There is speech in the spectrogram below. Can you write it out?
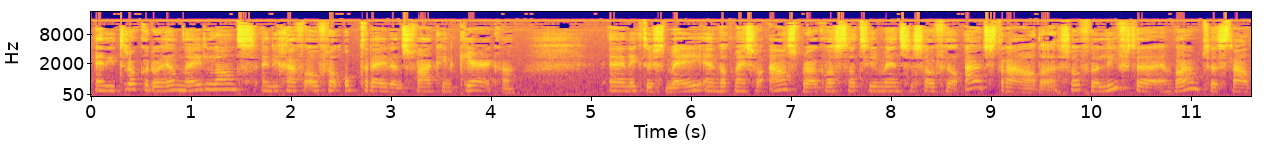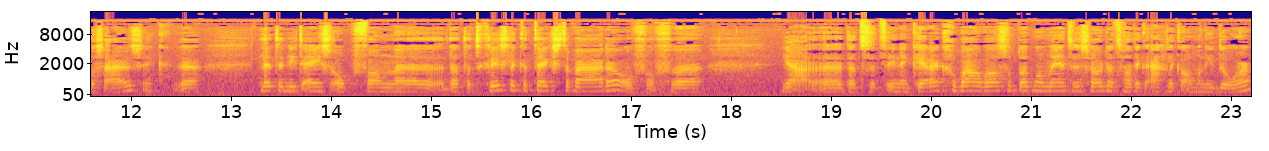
En die trokken door heel Nederland. En die gaven overal optredens, vaak in kerken. En ik dus mee. En wat mij zo aansprak was dat die mensen zoveel uitstraalden. Zoveel liefde en warmte straalden ze uit. Ik uh, lette niet eens op van, uh, dat het christelijke teksten waren. Of, of uh, ja, dat het in een kerkgebouw was op dat moment en zo. Dat had ik eigenlijk allemaal niet door.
